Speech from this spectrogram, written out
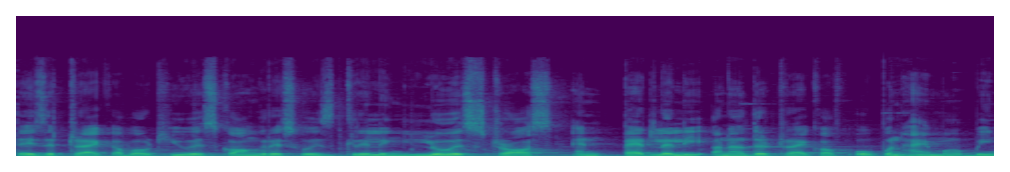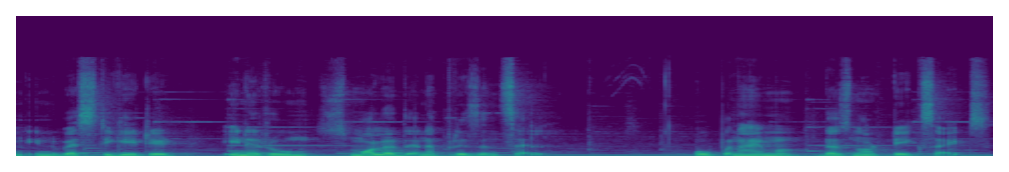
There is a track about US Congress who is grilling Lewis Strauss and parallelly another track of Oppenheimer being investigated in a room smaller than a prison cell. Oppenheimer does not take sides.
